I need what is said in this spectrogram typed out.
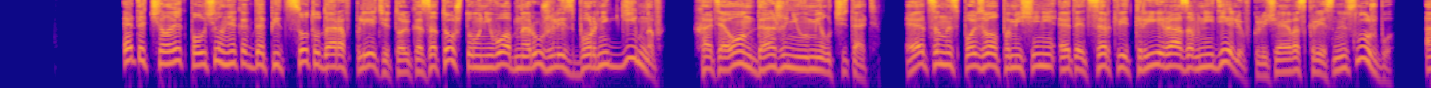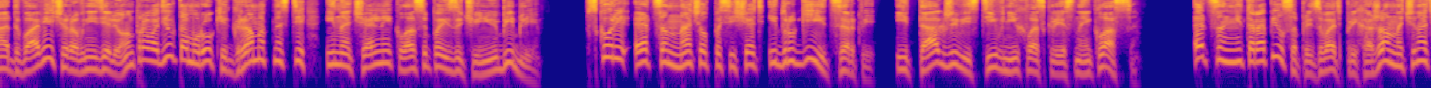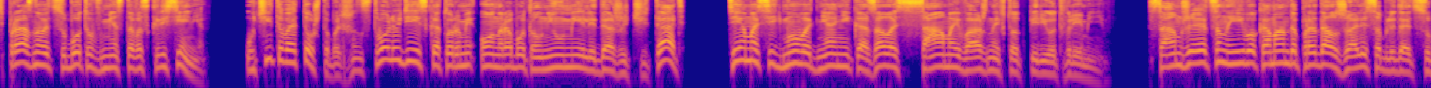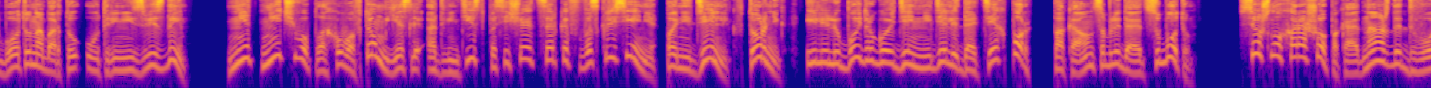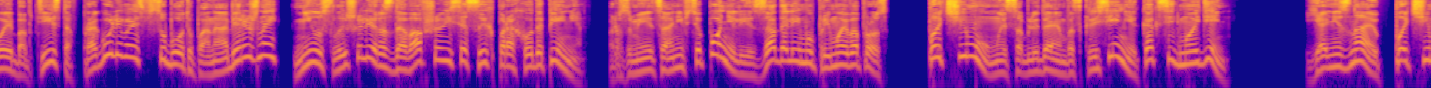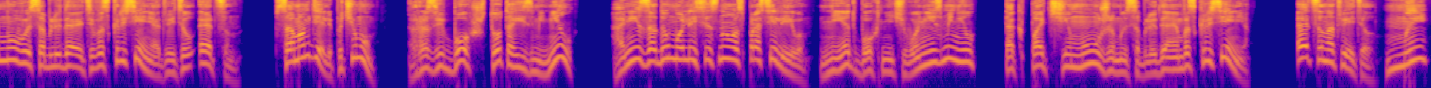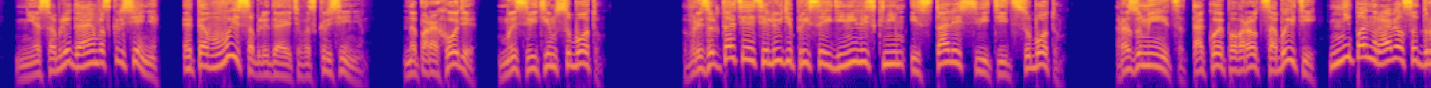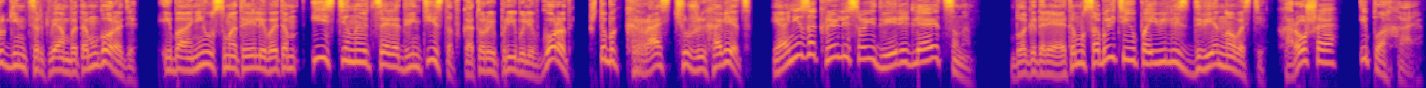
Этот человек получил некогда 500 ударов плетью только за то, что у него обнаружили сборник гимнов, хотя он даже не умел читать. Эдсон использовал помещение этой церкви три раза в неделю, включая воскресную службу, а два вечера в неделю он проводил там уроки грамотности и начальные классы по изучению Библии. Вскоре Эдсон начал посещать и другие церкви и также вести в них воскресные классы. Эдсон не торопился призывать прихожан начинать праздновать субботу вместо воскресенья. Учитывая то, что большинство людей, с которыми он работал, не умели даже читать, тема седьмого дня не казалась самой важной в тот период времени. Сам же Эдсон и его команда продолжали соблюдать субботу на борту утренней звезды. Нет ничего плохого в том, если адвентист посещает церковь в воскресенье, понедельник, вторник или любой другой день недели до тех пор, пока он соблюдает субботу. Все шло хорошо, пока однажды двое баптистов, прогуливаясь в субботу по набережной, не услышали раздававшееся с их парохода пение. Разумеется, они все поняли и задали ему прямой вопрос. «Почему мы соблюдаем воскресенье как седьмой день?» «Я не знаю, почему вы соблюдаете воскресенье», — ответил Эдсон. «В самом деле, почему? Разве Бог что-то изменил?» Они задумались и снова спросили его. «Нет, Бог ничего не изменил. Так почему же мы соблюдаем воскресенье?» Эдсон ответил, «Мы не соблюдаем воскресенье. Это вы соблюдаете воскресенье. На пароходе мы светим субботу». В результате эти люди присоединились к ним и стали светить субботу. Разумеется, такой поворот событий не понравился другим церквям в этом городе, ибо они усмотрели в этом истинную цель адвентистов, которые прибыли в город, чтобы красть чужих овец, и они закрыли свои двери для Эдсона. Благодаря этому событию появились две новости — хорошая и плохая.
